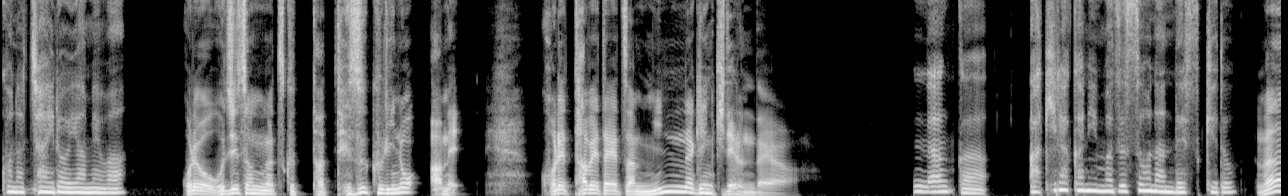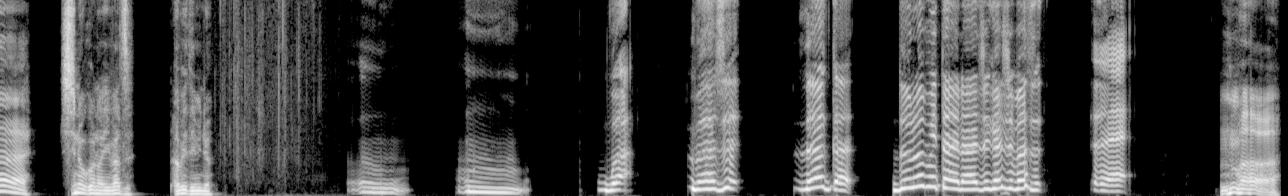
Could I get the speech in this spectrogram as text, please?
この茶色い飴は。これはおじさんが作った手作りの飴。これ食べたやつはみんな元気出るんだよ。なんか、明らかにまずそうなんですけど。まあ、しのこの言わず、食べてみろ。うん、うん。わ、まずい。なんか、泥みたいな味がします。えまあ、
